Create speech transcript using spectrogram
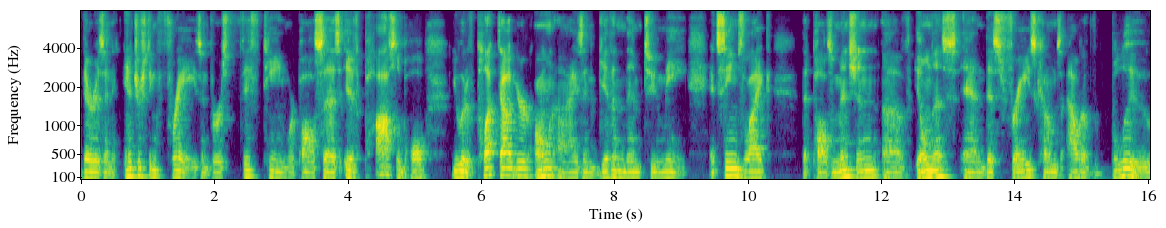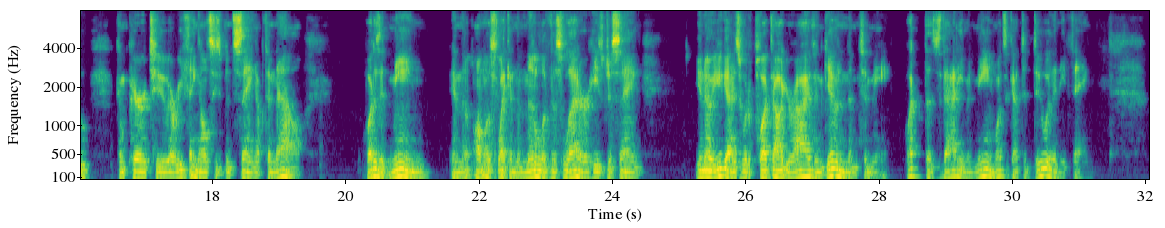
There is an interesting phrase in verse 15 where Paul says, If possible, you would have plucked out your own eyes and given them to me. It seems like that Paul's mention of illness and this phrase comes out of the blue compared to everything else he's been saying up to now. What does it mean in the almost like in the middle of this letter? He's just saying, you know, you guys would have plucked out your eyes and given them to me. What does that even mean? What's it got to do with anything?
